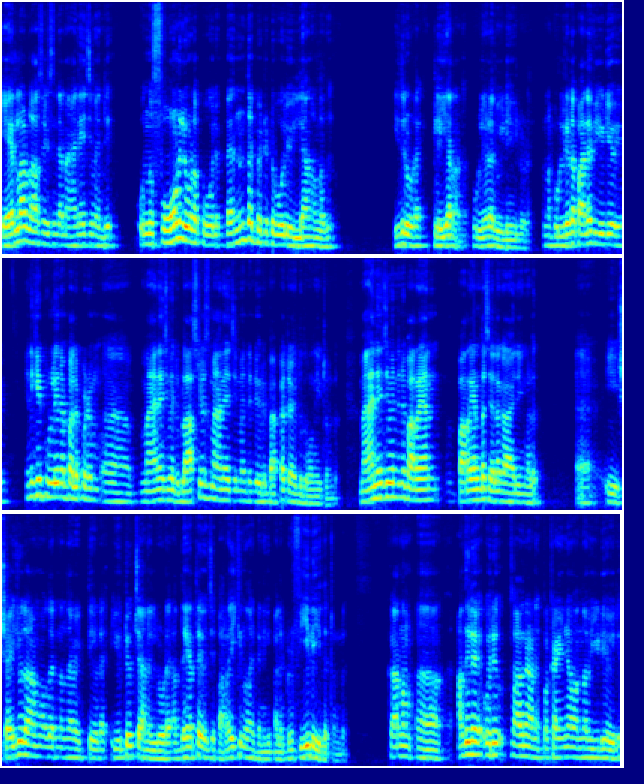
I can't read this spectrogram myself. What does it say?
കേരള ബ്ലാസ്റ്റേഴ്സിന്റെ മാനേജ്മെന്റ് ഒന്ന് ഫോണിലൂടെ പോലും ബന്ധപ്പെട്ടിട്ട് പോലും ഇല്ല എന്നുള്ളത് ഇതിലൂടെ ക്ലിയർ ആണ് പുള്ളിയുടെ വീഡിയോയിലൂടെ കാരണം പുള്ളിയുടെ പല വീഡിയോയും എനിക്ക് പുള്ളിനെ പലപ്പോഴും മാനേജ്മെന്റ് ബ്ലാസ്റ്റേഴ്സ് മാനേജ്മെന്റിന്റെ ഒരു പെപ്പറ്റായിട്ട് തോന്നിയിട്ടുണ്ട്. മാനേജ്മെന്റിന് പറയാൻ പറയേണ്ട ചില കാര്യങ്ങൾ ഈ ഷൈജു ദാമോദരൻ എന്ന വ്യക്തിയുടെ യൂട്യൂബ് ചാനലിലൂടെ അദ്ദേഹത്തെ വെച്ച് പറയുന്നതായിട്ട് എനിക്ക് പലപ്പോഴും ഫീൽ ചെയ്തിട്ടുണ്ട്. കാരണം അതിലെ ഒരു സാധനമാണ് ഇപ്പോൾ കഴിഞ്ഞ വന്ന വീഡിയോയിൽ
